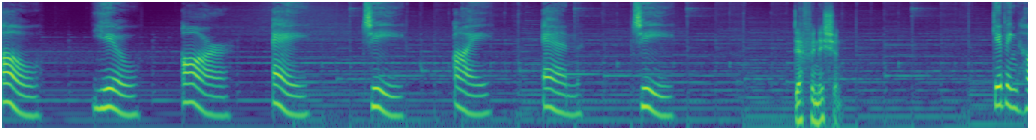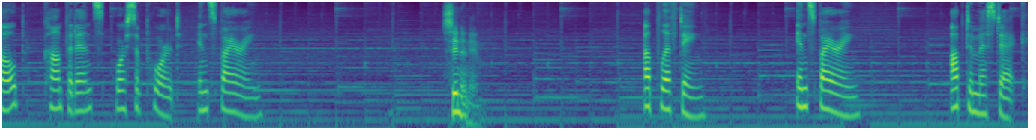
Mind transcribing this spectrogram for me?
O U R A G I N G. Definition. Giving hope, confidence, or support, inspiring. Synonym. Uplifting, Inspiring, Optimistic.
